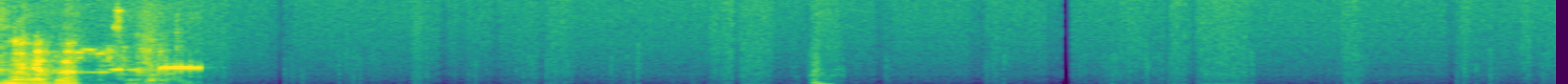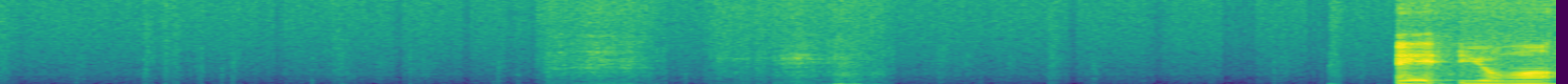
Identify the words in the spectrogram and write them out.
Ouais, un peu. Et il y aura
